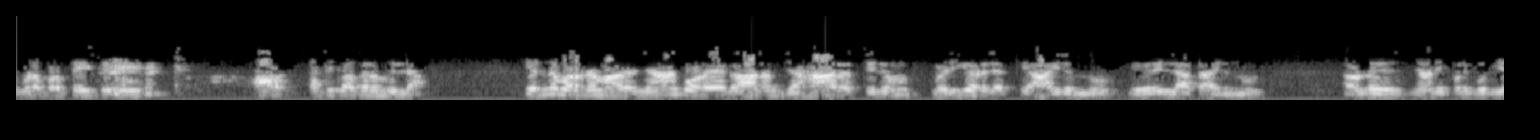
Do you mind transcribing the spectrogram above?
ഇവിടെ പ്രത്യേകിച്ച് ആ തട്ടിക്കാക്കലൊന്നുമില്ല എന്ന് പറഞ്ഞ ഞാൻ കുറെ കാലം ജഹാലത്തിലും വഴികടലെത്തി ആയിരുന്നു. വിവരമില്ലാത്തായിരുന്നു. അതുകൊണ്ട് ഞാനിപ്പോ ഒരു പുതിയ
